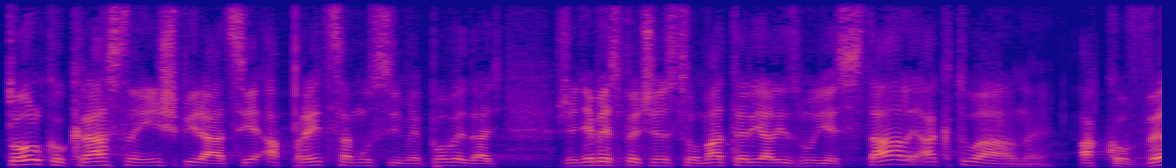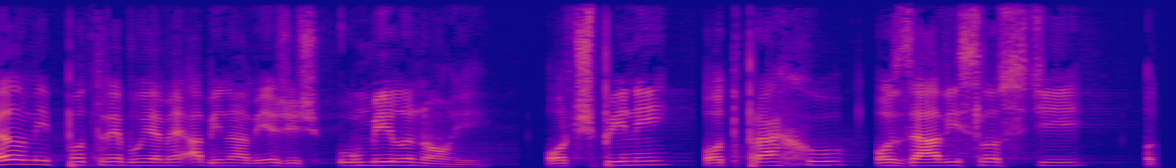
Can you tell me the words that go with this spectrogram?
toľko krásnej inšpirácie a predsa musíme povedať, že nebezpečenstvo materializmu je stále aktuálne. Ako veľmi potrebujeme, aby nám Ježiš umil nohy od špiny, od prachu, od závislosti, od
